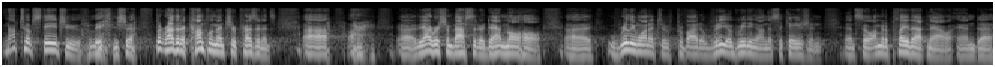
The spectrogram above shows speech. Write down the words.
not to upstage you, Alicia, but rather to compliment your presidents. Uh, our, uh, the Irish ambassador, Dan Mulhall, uh, really wanted to provide a video greeting on this occasion. And so I'm going to play that now, and uh,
